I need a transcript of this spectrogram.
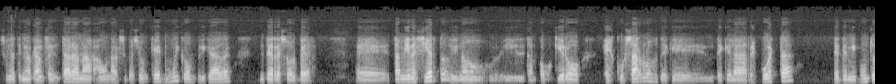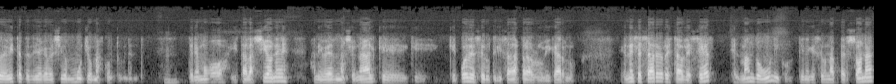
se hubiera tenido que enfrentar a una, situación que es muy complicada de resolver. Eh, también es cierto, y, no, y tampoco quiero excusarlos de que, de que la respuesta, desde mi punto de vista, tendría que haber sido mucho más contundente. Tenemos instalaciones a nivel nacional que, que pueden ser utilizadas para reubicarlo. Es necesario restablecer el mando único. Tiene que ser una persona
